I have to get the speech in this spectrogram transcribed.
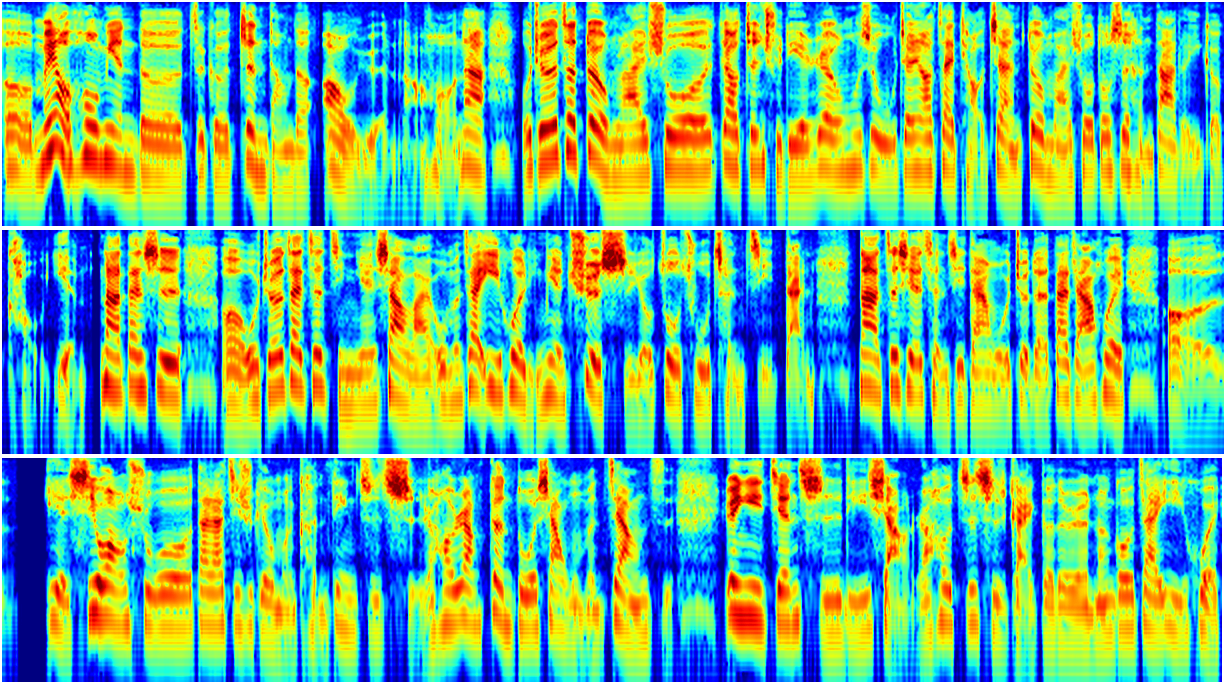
呃，没有后面的这个政党的澳援，然后那我觉得这对我们来说，要争取连任或是吴峥要再挑战，对我们来说都是很大的一个考验。那但是呃，我觉得在这几年下来，我们在议会里面确实有做出成绩单。那这些成绩单，我觉得大家会呃。也希望说大家继续给我们肯定支持，然后让更多像我们这样子愿意坚持理想，然后支持改革的人，能够在议会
